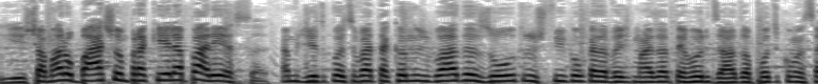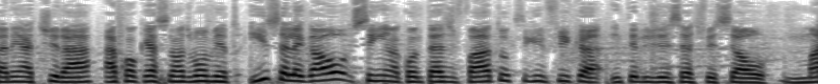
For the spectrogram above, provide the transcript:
e chamar o Batman para que ele apareça. À medida que você vai atacando os guardas, outros ficam cada vez mais aterrorizados a ponto de começarem a atirar a qualquer sinal de movimento. Isso é legal, sim, acontece de fato. Significa inteligência artificial mais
